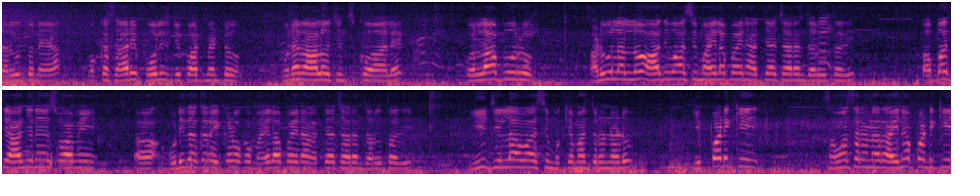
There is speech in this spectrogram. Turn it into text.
జరుగుతున్నాయా ఒక్కసారి పోలీస్ డిపార్ట్మెంటు పునరాలోచించుకోవాలి కొల్లాపూరు అడవులలో ఆదివాసీ మహిళపైన అత్యాచారం జరుగుతుంది. పబ్బతి ఆంజనేయ స్వామి గుడి దగ్గర ఇక్కడ ఒక మహిళపైన అత్యాచారం జరుగుతుంది. ఈ జిల్లావాసి ముఖ్యమంత్రి ఉన్నాడు. ఇప్పటికీ సంవత్సరంన్నర అయినప్పటికీ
